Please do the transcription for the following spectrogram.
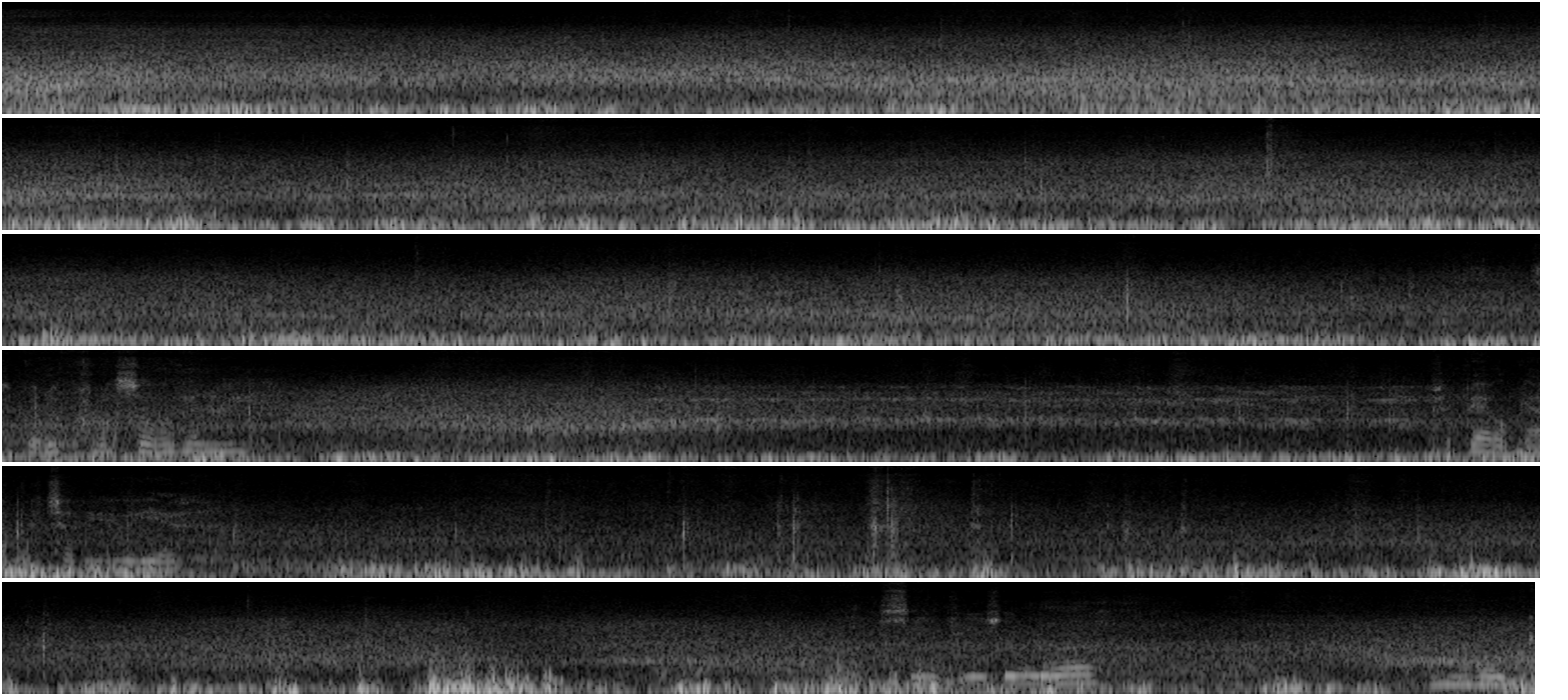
Going to cross over now. Should be able to get a better view here. Sea fusion there. And like,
